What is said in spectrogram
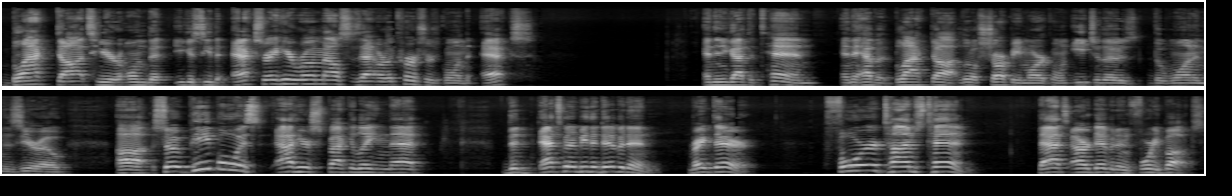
black dots here on the, you can see the X right here where my mouse is at, or the cursor is going, the X. And then you got the 10, and they have a black dot, little Sharpie mark on each of those, the one and the zero. Uh, so people is out here speculating that the that's going to be the dividend right there. Four times 10. That's our dividend, 40 bucks.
